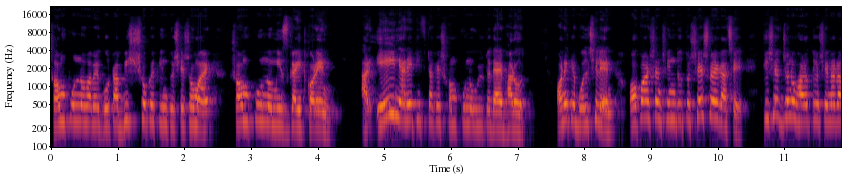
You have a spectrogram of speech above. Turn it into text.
সম্পূর্ণভাবে গোটা বিশ্বকে কিন্তু সে সময় সম্পূর্ণ মিসগাইড করেন। আর এই ন্যারেটিভটাকে সম্পূর্ণ উল্টে দেয় ভারত। অনেকে বলছিলেন অপারেশন সিন্ধু তো শেষ হয়ে গেছে। কিসের জন্য ভারতীয় সেনারা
